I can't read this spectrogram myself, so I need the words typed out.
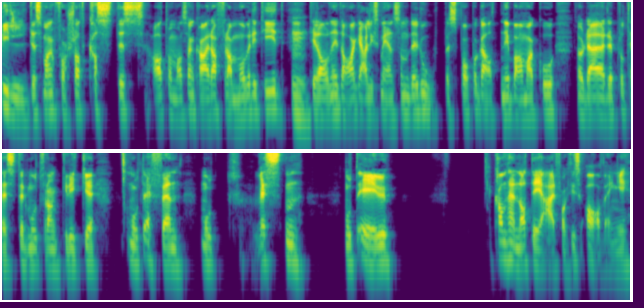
bildet som han fortsatt kastes av Thomas Sankara framover i tid, mm. til han i dag er liksom en som det ropes på på gaten i Bamako når det er protester mot Frankrike, mot FN, mot Vesten, mot EU. Kan hende at det er faktisk avhengig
